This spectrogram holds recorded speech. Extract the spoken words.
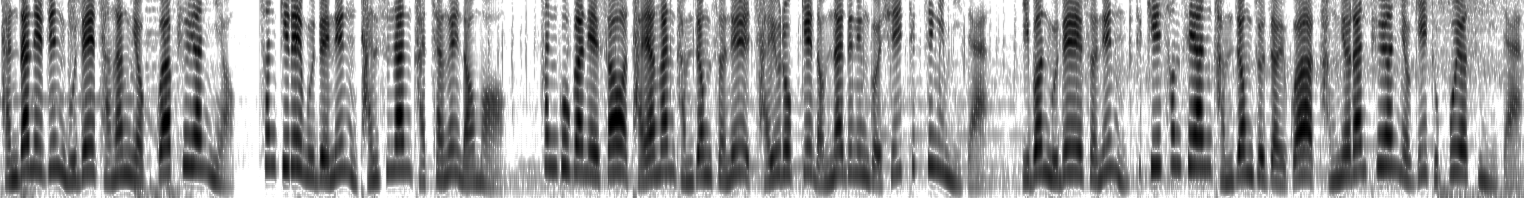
단단해진 무대 장악력과 표현력. 천길의 무대는 단순한 가창을 넘어 한 구간에서 다양한 감정선을 자유롭게 넘나드는 것이 특징입니다. 이번 무대에서는 특히 섬세한 감정 조절과 강렬한 표현력이 돋보였습니다.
